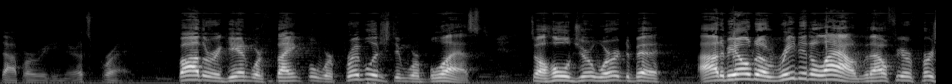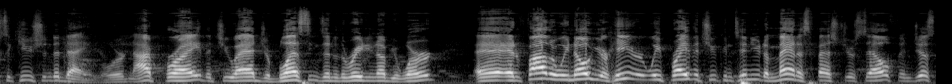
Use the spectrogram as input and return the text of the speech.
Stop our reading there. Let's pray. Father, again, we're thankful, we're privileged, and we're blessed to hold your word to be, uh, to be able to read it aloud without fear of persecution today, Lord. And I pray that you add your blessings into the reading of your word. And Father, we know you're here. We pray that you continue to manifest yourself in just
